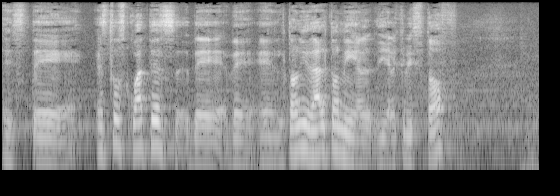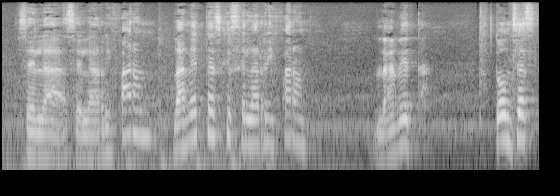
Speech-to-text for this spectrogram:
este, estos cuates de, el Tony Dalton y el, y el Christoph se la, se la rifaron. La neta es que se la rifaron. La neta. Entonces,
